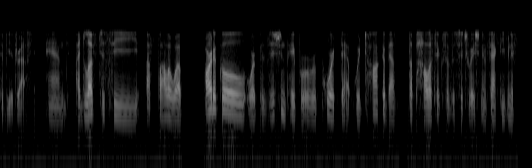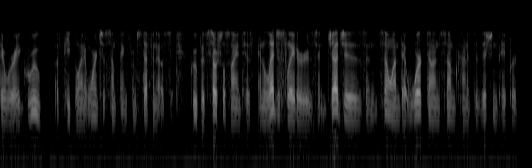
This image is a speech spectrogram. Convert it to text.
to be addressed. And I'd love to see a follow up article or position paper or report that would talk about the politics of the situation. In fact, even if there were a group of people and it weren't just something from Stefanos, a group of social scientists and legislators and judges and so on that worked on some kind of position paper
